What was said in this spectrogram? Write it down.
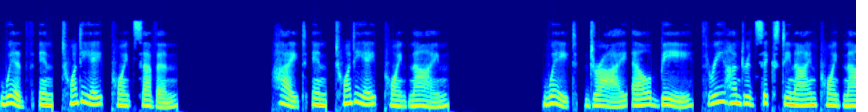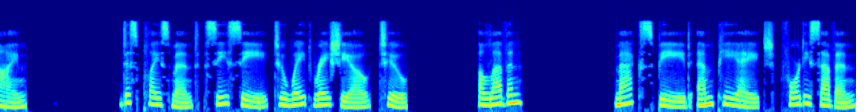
Width in 28.7 Height in 28.9 Weight dry lb 369.9 Displacement cc to weight ratio 2 11 Max speed mph 47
